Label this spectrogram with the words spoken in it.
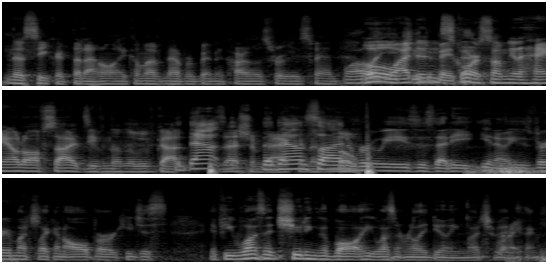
No secret that I don't like him. I've never been a Carlos Ruiz fan. Well, oh, I didn't score, that. so I'm going to hang out off sides, even though we've The, got down, possession the back. downside of. Ruiz is that he, you know, he was very much like an Alberg. He just, if he wasn't shooting the ball, he wasn't really doing much of Right. anything.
